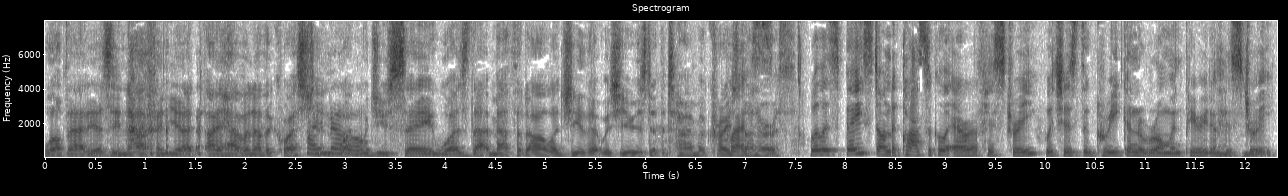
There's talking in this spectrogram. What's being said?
Well, that is enough, and yet I have another question. What would you say was that methodology that was used at the time of Christ, Christ, on earth? Well, it's based on the classical era of history, which is the Greek and the Roman period of mm-hmm. history.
